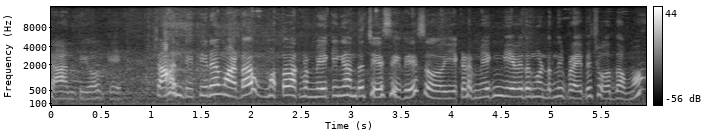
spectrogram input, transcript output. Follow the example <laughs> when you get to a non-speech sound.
శాంతి. ఓకే శాంతి తినే మాట మొత్తం అక్కడ మేకింగ్ అంతా చేసేది. సో ఇక్కడ మేకింగ్ ఏ విధంగా ఉంటుంది ఇప్పుడైతే చూద్దాము.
